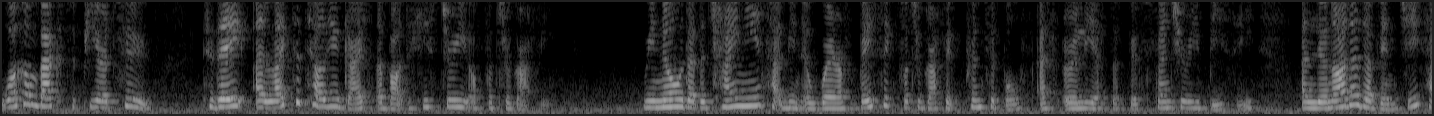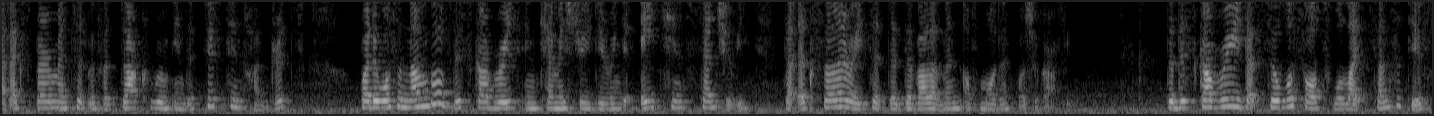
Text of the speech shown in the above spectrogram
welcome back to PR2. Today, I'd like to tell you guys about the history of photography. We know that the Chinese had been aware of basic photographic principles as early as the 5th century BC, and Leonardo da Vinci had experimented with a dark room in the 1500s, but it was a number of discoveries in chemistry during the 18th century that accelerated the development of modern photography. The discovery that silver salts were light sensitive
